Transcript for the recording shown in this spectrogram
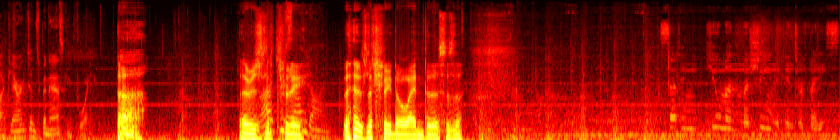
Doc Carrington's been asking for you. Ah. There is literally there's literally no end to this, is there? Setting human-machine interface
